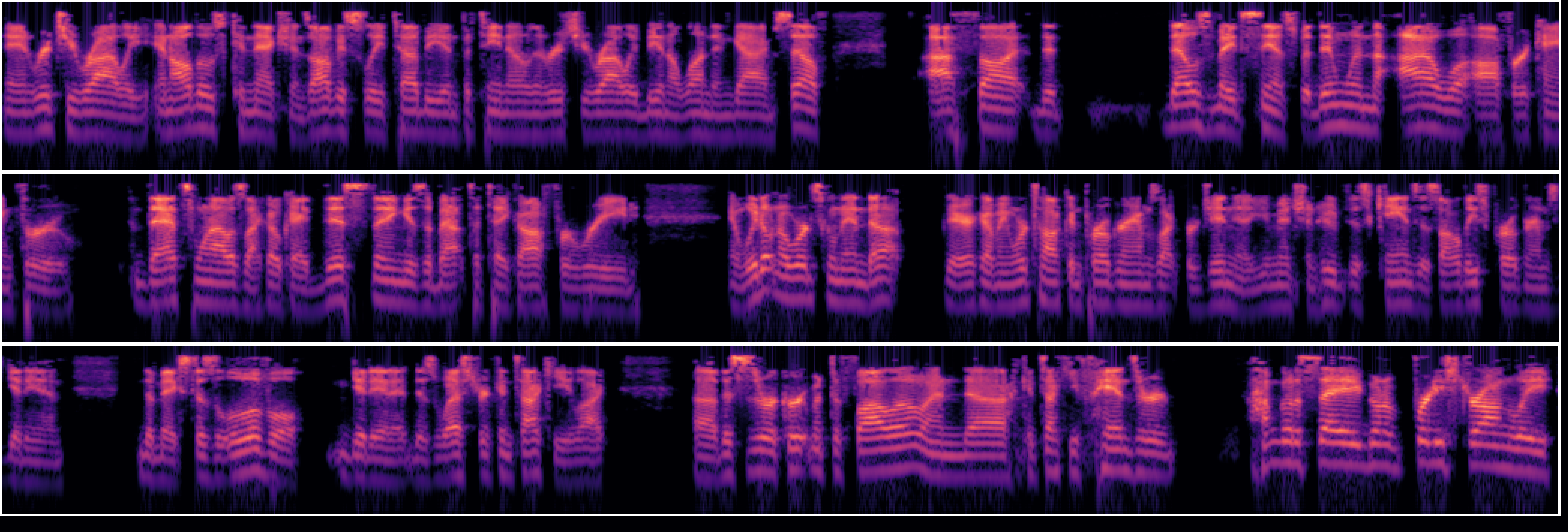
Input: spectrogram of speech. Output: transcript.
and Richie Riley and all those connections. Obviously, Tubby and Pitino and Richie Riley being a London guy himself, I thought that those made sense. But then when the Iowa offer came through, that's when I was like, okay, this thing is about to take off for Reed, and we don't know where it's going to end up. Derek, I mean, we're talking programs like Virginia. You mentioned who does Kansas? All these programs get in the mix. Does Louisville get in it? Does Western Kentucky? Like, uh, this is a recruitment to follow, and uh, Kentucky fans are, I'm going to say, going to pretty strongly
